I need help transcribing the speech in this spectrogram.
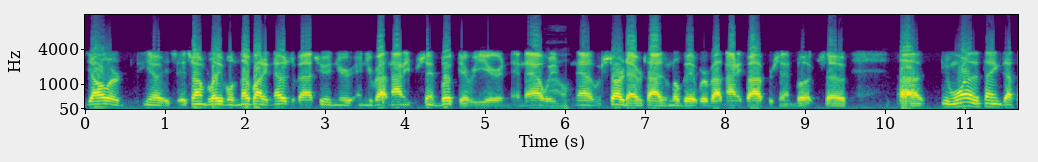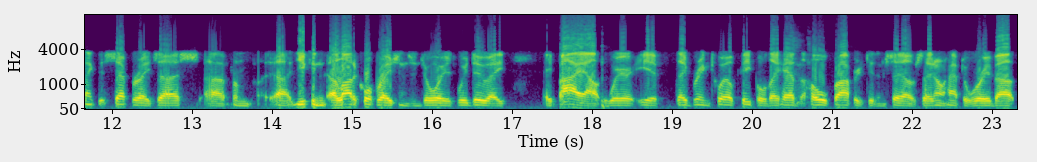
y'all are." You know, it's it's unbelievable. Nobody knows about you, and you're and you're about ninety percent booked every year. And, and now Wow. we now we started advertising a little bit. We're about ninety five percent booked. So, uh, one of the things I think that separates us uh, from uh, you can a lot of corporations enjoy is we do a a buyout where if they bring 12 people, they have the whole property to themselves. They don't have to worry about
